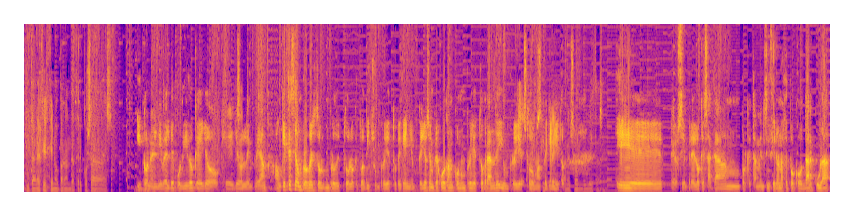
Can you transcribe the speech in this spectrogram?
titanejes que no paran de hacer cosas. Y con el nivel de pulido que ellos, que ellos le emplean, aunque este sea un proyecto, un producto, lo que tú has dicho, un proyecto pequeño, porque ellos siempre juegan con un proyecto grande y un proyecto más pequeñito. liza, sí. Eh, pero siempre lo que sacan, porque también se hicieron hace poco Dárcula,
